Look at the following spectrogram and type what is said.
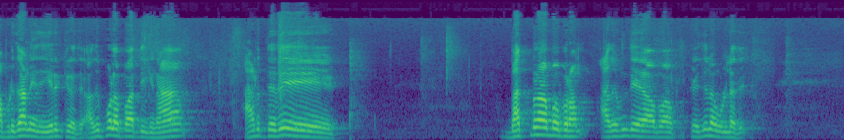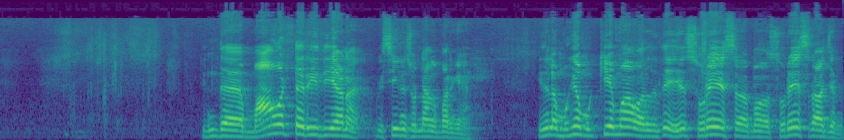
அப்படி தான் இது இருக்கிறது. அதுபோல் பார்த்தீங்கன்னா அடுத்தது பத்மநாபபுரம் அது வந்து இதில் உள்ளது. இந்த மாவட்ட ரீதியான விஷயங்கள் சொன்னாங்க பாருங்கள் இதில் மிக முக்கியமாக வருது சுரேஷ் சுரேஷ் ராஜன்.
